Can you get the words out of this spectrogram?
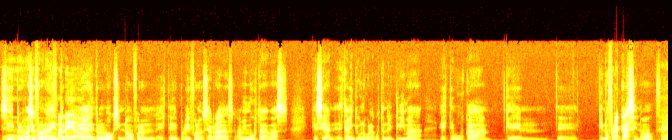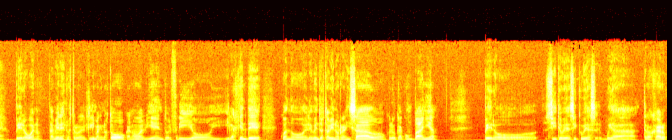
Sí, pero me parece que fueron Fue adentro, medio- eh, adentro del boxing, ¿no? Fueron, este, por ahí fueron cerradas. A mí me gusta más que sean, está bien que uno con la cuestión del clima, este, busca que, mm, eh, que no fracase, ¿no? Sí. pero bueno, también es nuestro el clima que nos toca, ¿no? El viento, el frío y, y la gente cuando el evento está bien organizado, creo que acompaña, pero sí te voy a decir que voy a, voy a trabajar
